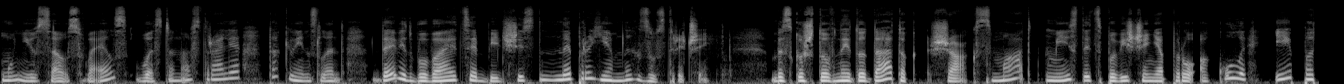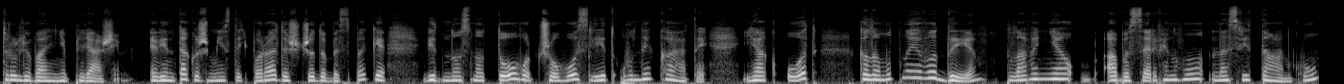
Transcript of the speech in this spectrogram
у New South Wales, Western Australia та Квінсленд, де відбувається більшість неприємних зустрічей. Безкоштовний додаток SharkSmart містить сповіщення про акули і патрулювальні пляжі. Він також містить поради щодо безпеки відносно того, чого слід уникати, як от каламутної води, плавання або серфінгу на світанку.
